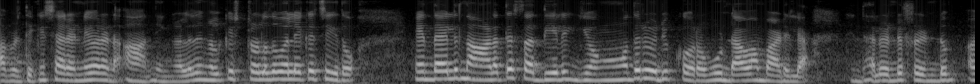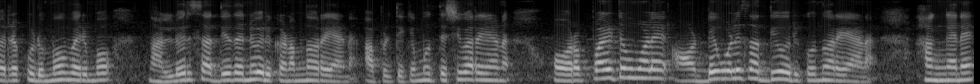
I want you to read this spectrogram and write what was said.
അപ്പോഴത്തേക്കും ശരണ്യ പറയണം ആ നിങ്ങൾ നിങ്ങൾക്ക് ഇഷ്ടമുള്ളതുപോലെയൊക്കെ ചെയ്തോ. എന്തായാലും നാളത്തെ സദ്യയിൽ യാതൊരു ഒരു കുറവും ഉണ്ടാവാൻ പാടില്ല. എന്തായാലും എന്റെ ഫ്രണ്ടും അവരുടെ കുടുംബവും വരുമ്പോൾ നല്ലൊരു സദ്യ തന്നെ ഒരുക്കണം എന്ന് പറയാണ്. അപ്പോഴത്തേക്കും മുത്തശ്ശി പറയാണ് ഉറപ്പായിട്ടും മോളെ അടിപൊളി സദ്യ ഒരുക്കും എന്ന് പറയാണ്. അങ്ങനെ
